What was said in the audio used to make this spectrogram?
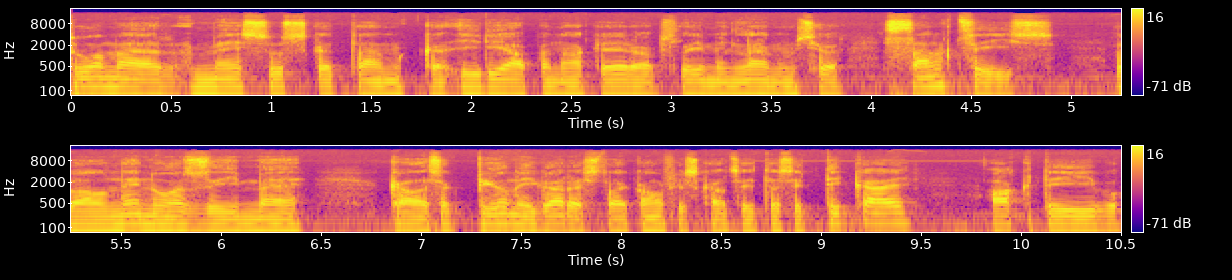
tomēr mēs uzskatām, ka ir jāpanāk Eiropas līmeņa lēmums, jo sankcijas vēl nenozīmē, kā jau saka, pilnīgi arestu vai konfiskāciju. Tas ir tikai aktīvu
